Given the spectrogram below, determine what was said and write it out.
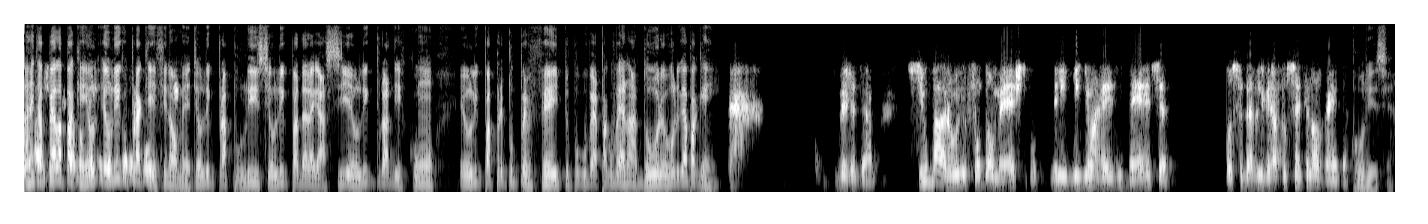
a gente apela pra tava quem? Eu, eu ligo há quem, finalmente? Eu ligo pra polícia, eu ligo pra delegacia, eu ligo pro Adircom, eu ligo pre- pro prefeito, pro, gover- pra governadora, eu vou ligar pra quem? Veja, Tiago, se o barulho for doméstico, ele vir de uma residência, você deve ligar para o 190. Polícia.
